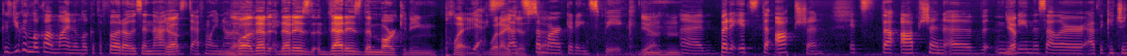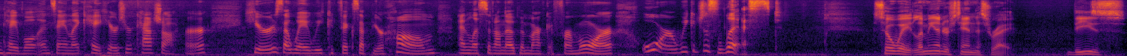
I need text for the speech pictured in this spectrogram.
Because you can look online and look at the photos, and that is Yep. definitely not. No. Well, that that is that is the marketing play. Yes, what I that's just the said. marketing speak. Yeah. Mm-hmm. Uh, but it's the option. It's the option of meeting the seller at the kitchen table and saying like, "Hey, here's your cash offer. Here's a way we could fix up your home and list it on the open market for more, or we could just list." So wait, let me understand this right. These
